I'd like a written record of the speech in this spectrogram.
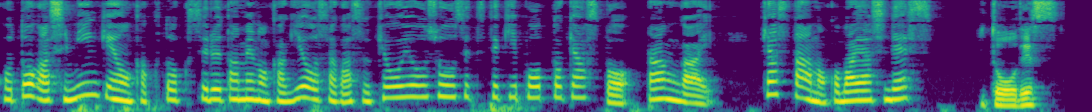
ことが市民権を獲得するための鍵を探す教養小説的ポッドキャスト、欄外。キャスターの小林です。伊藤です。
